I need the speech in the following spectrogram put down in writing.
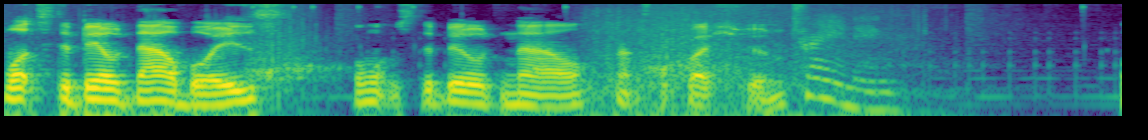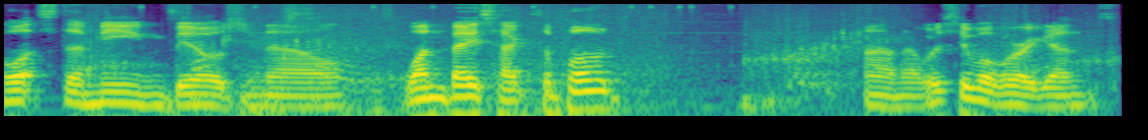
What's the build now, boys? What's the build now? That's the question. Training. What's the meme build now? One base hexapod? I don't know, we'll see what we're against.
